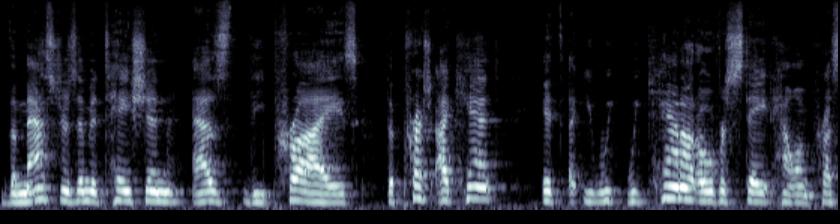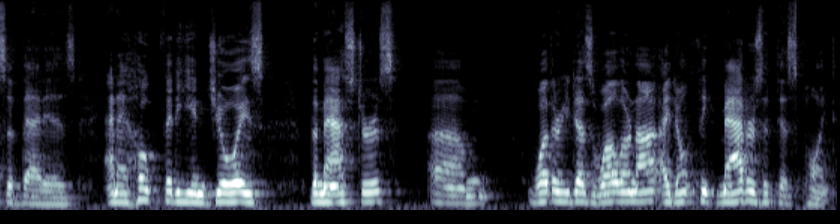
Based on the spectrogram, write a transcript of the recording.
the Masters invitation as the prize. The pressure, I can't it, uh, we, we cannot overstate how impressive that is. And I hope that he enjoys the Masters. Um, whether he does well or not, I don't think matters at this point.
